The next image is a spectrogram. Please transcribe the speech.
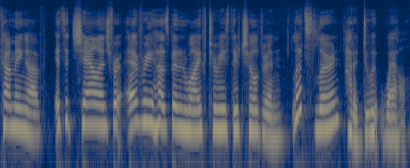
Coming up, it's a challenge for every husband and wife to raise their children. Let's learn how to do it well.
